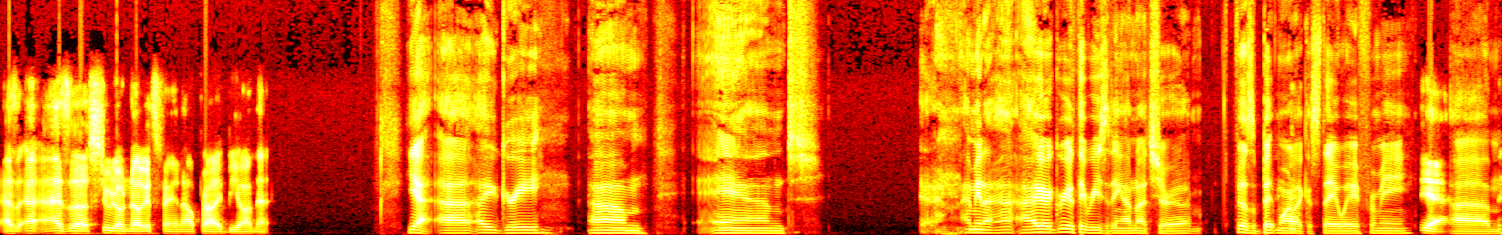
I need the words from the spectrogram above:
as a- as a pseudo Nuggets fan, I'll probably be on that. yeah, uh, I agree. Um, and uh, I mean, I, I agree with the reasoning. I'm not sure. Um, feels a bit more like a stay away for me. Yeah. Um,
